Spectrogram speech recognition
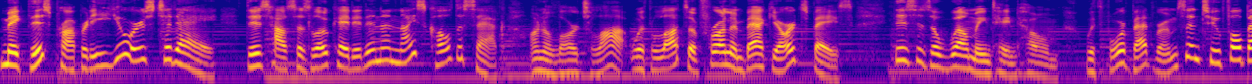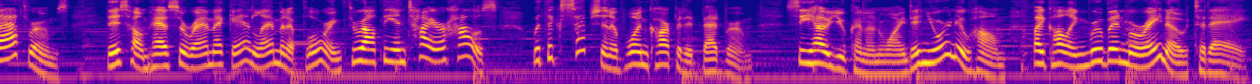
Make this property yours today. This house is located in a nice cul de sac on a large lot with lots of front and backyard space. This is a well maintained home with four bedrooms and two full bathrooms. This home has ceramic and laminate flooring throughout the entire house, with exception of one carpeted bedroom. See how you can unwind in your new home by calling Ruben Moreno today.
